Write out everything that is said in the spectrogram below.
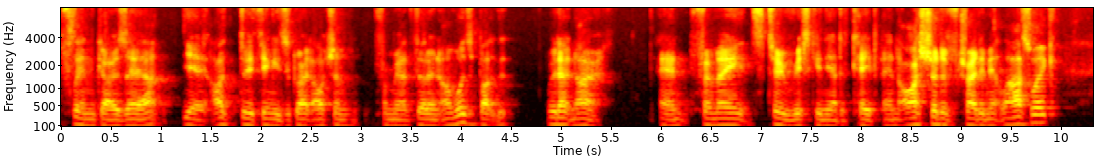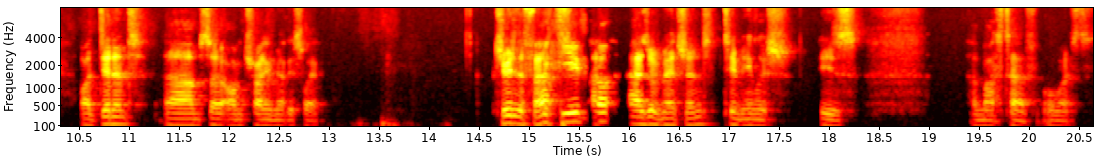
Flynn goes out, yeah, I do think he's a great option from round 13 onwards, but we don't know. And for me, it's too risky now to keep. And I should have traded him out last week. I didn't. Um, so I'm trading him out this week. Due to the fact, got- as we've mentioned, Tim English is a must have almost.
